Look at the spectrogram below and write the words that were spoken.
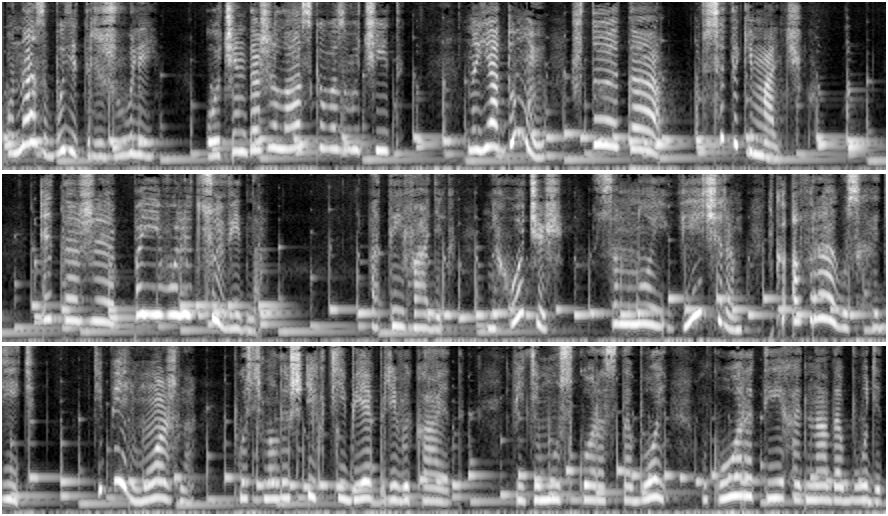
у нас будет рыжулей. Очень даже ласково звучит. Но я думаю, что это все-таки мальчик. Это же по его лицу видно. А ты, Вадик, не хочешь со мной вечером к оврагу сходить? Теперь можно. Пусть малыш и к тебе привыкает. Ведь ему скоро с тобой в город ехать надо будет.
